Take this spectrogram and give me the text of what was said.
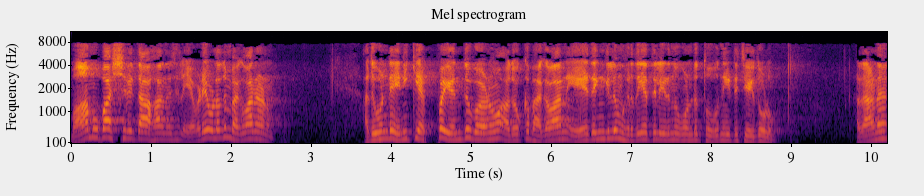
മാമുപാശ്രിതാഹ എന്ന് വെച്ചാൽ എവിടെയുള്ളതും ഭഗവാനാണ്. അതുകൊണ്ട് എനിക്ക് എപ്പോ എന്ത് വേണോ അതൊക്കെ ഭഗവാൻ ഏതെങ്കിലും ഹൃദയത്തിൽ ഇരുന്നു കൊണ്ട് തോന്നിയിട്ട് ചെയ്തോളും. അതാണ്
